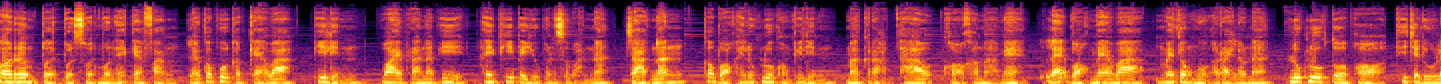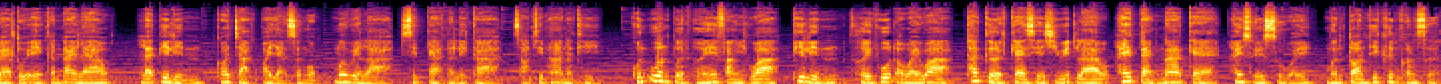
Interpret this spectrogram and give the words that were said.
ก็เริ่มเปิดบทสวดมนต์ให้แกฟัง แล้วก็พูดกับแกว่า พี่หลินไหว้พระนะพี่ให้พี่ไปอยู่บนสวรรค์นะ จากนั้นก็บอกให้ลูกๆของพี่หลินมากราบเท้าขอเข้ามาแม่ และบอกแม่ว่าไม่ต้องห่วงอะไรแล้วนะ ลูกๆตัวพอที่จะดูแลตัวเองกันได้แล้วและพี่หลินก็จากไปอย่างสงบเมื่อเวลา 18นาฬิกา35 นาที คุณอ้วนเปิดเผยให้ฟังอีกว่า พี่หลินเคยพูดเอาไว้ว่า ถ้าเกิดแกเสียชีวิตแล้ว ให้แต่งหน้าแกให้สวยๆ เหมือนตอนที่ขึ้นคอนเสิร์ต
